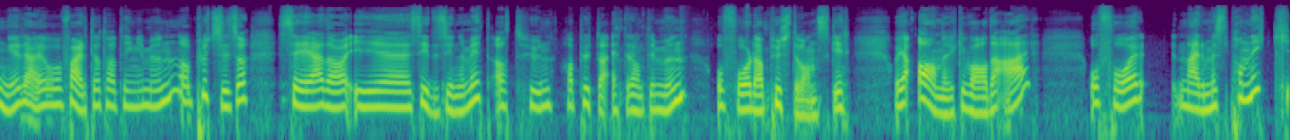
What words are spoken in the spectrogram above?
unger er jo fæle til å ta ting i munnen. Og plutselig så ser jeg da i eh, sidesynet mitt at hun har putta et eller annet i munnen, og får da pustevansker. Og jeg aner ikke hva det er, og får nærmest panikk.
